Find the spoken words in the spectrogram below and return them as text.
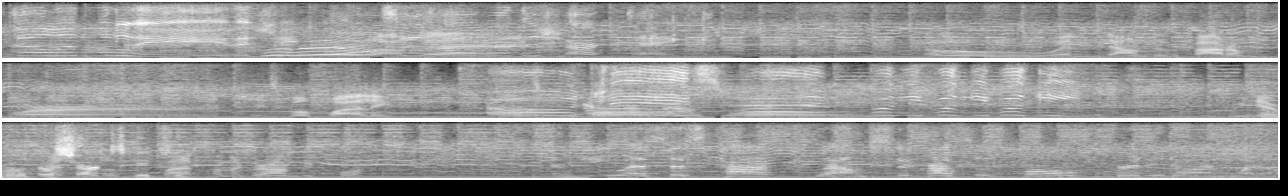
still in the lead as she Woohoo, bounces Alden. over the shark tank. Oh, and down to the bottom for Ace Wolf Wiley. Oh, Oh, run! Boogie, boogie, boogie! We never with those touched shark those on the ground before. And the USS Cox bounced across those balls pretty darn well.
